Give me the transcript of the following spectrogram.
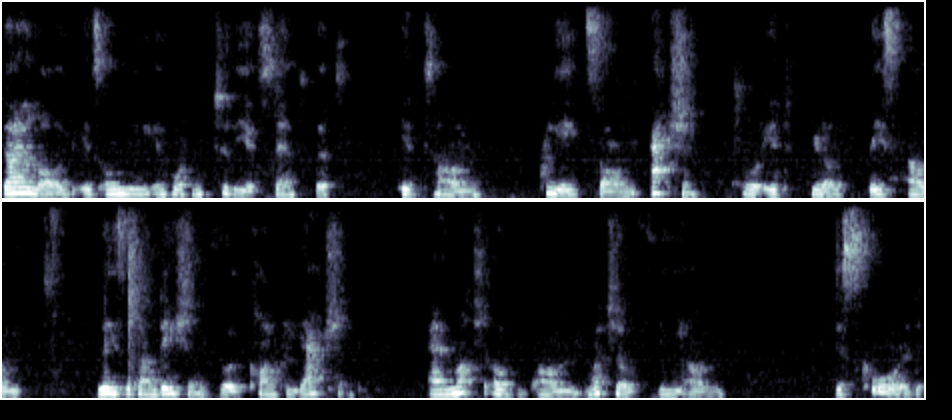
dialogue is only important to the extent that it um, creates um, action or it, you know, um, lays the foundation for concrete action. And much of um, much of the um, discord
